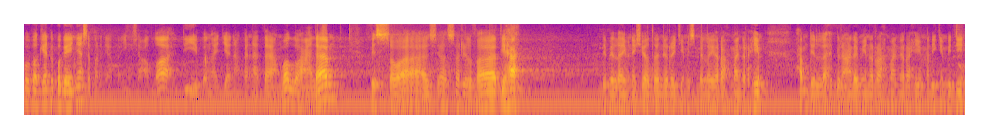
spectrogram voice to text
Pembagian-pembagiannya seperti apa insya Allah di pengajian akan datang. Wallahu alam bisawab. Fatihah. Bismillahirrahmanirrahim. Alhamdulillah bil alamin arrahmanir rahim malikin biddin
